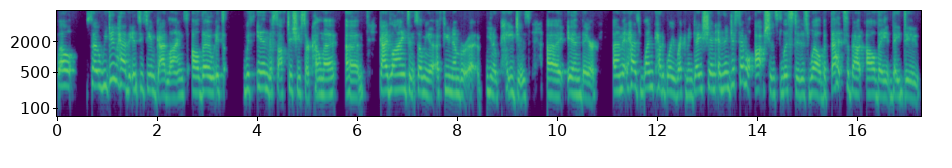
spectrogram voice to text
Well, so we do have the NCCN guidelines, although it's within the soft tissue sarcoma uh, guidelines, and it's only a, a few number, uh, you know, pages uh, in there. Um, it has one category recommendation and then just several options listed as well, but that's about all they they do.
